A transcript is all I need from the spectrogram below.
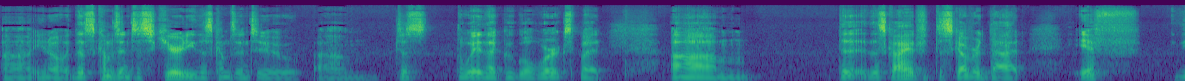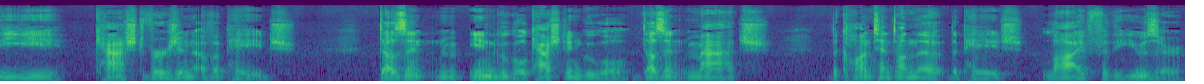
Uh, you know, this comes into security. This comes into um, just the way that Google works. But um, the, this guy had discovered that if the cached version of a page doesn't in Google, cached in Google, doesn't match the content on the, the page live for the user,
